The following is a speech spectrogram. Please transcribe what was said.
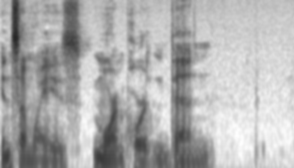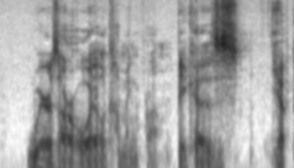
in some ways, more important than where's our oil coming from because, yep.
